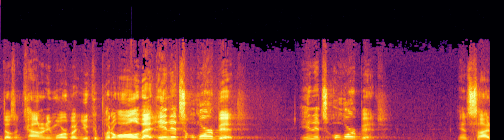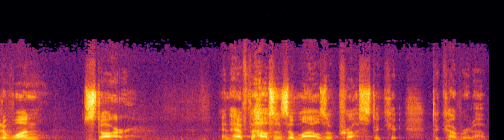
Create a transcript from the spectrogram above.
doesn't count anymore. But you could put all of that in its orbit, in its orbit, inside of one star, and have thousands of miles of crust to, to cover it up.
